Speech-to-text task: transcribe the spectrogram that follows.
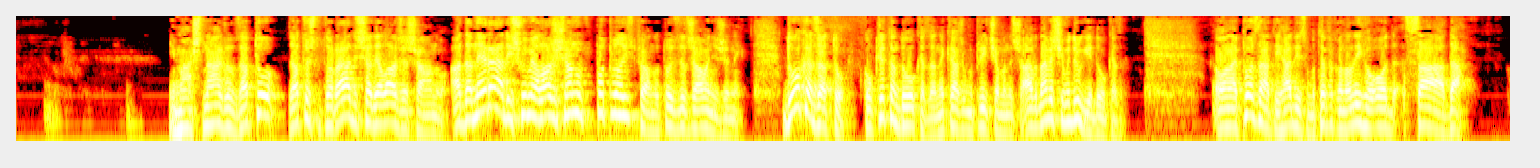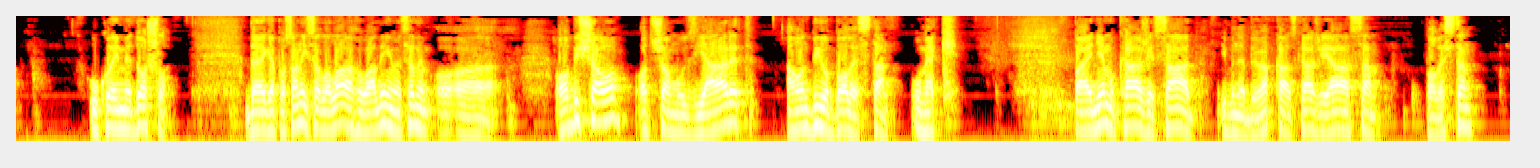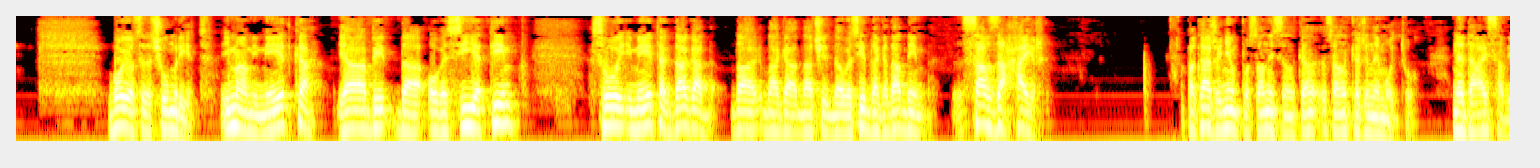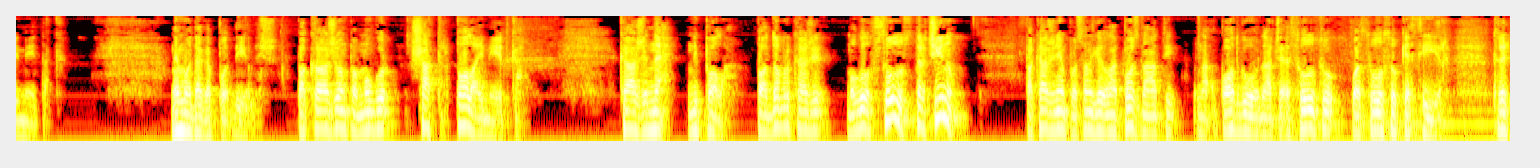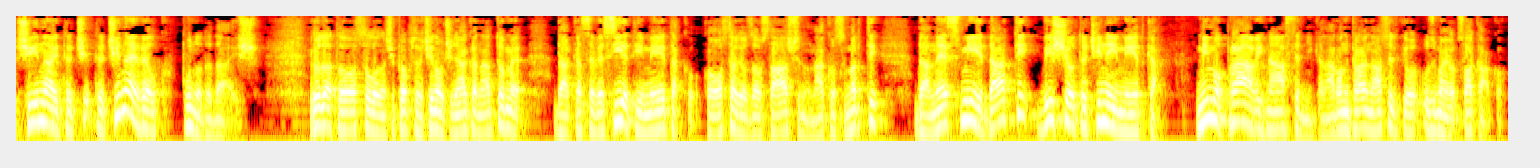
Imaš nagradu zato, zato što to radiš radi Allaha Đelešanuhu. A da ne radiš u ime Allaha Đelešanuhu, potpuno ispravno, to je izdržavanje žene. Dokaz za to, konkretan dokaz, ne kažemo pričamo nešto, a navešemo i drugi dokaz. Onaj poznati hadis Mutefakon Aliho od Sada, u kojem je došlo da je ga poslanik sallallahu alaihi wa sallam obišao, otišao mu u zijaret, a on bio bolestan u Mekke. Pa je njemu kaže Sad ibn Abi kaže ja sam bolestan, bojio se da će umrijeti. Imam i metka, ja bi da ovesijetim svoj imetak da ga, da, da ga, znači da ovesijetim, da ga dadnem sav za hajr. Pa kaže njemu poslanik, sam kaže nemoj to, ne daj sav imetak. Nemoj da ga podijeliš. Pa kaže on, pa mogu šatr, pola imetka. Kaže ne, ni pola. Pa dobro kaže, mogu sulus, trećinu. Pa kaže njemu poslanik, onaj poznati na, odgovor, znači sulusu, pa sulusu kesir. Trećina i treći, trećina je veliko, puno da daješ. I onda to ostalo, znači propis većina učenjaka na tome da kad se vesijeti imetak ko ostavlja za ostavštinu nakon smrti, da ne smije dati više od trećine imetka, mimo pravih nasljednika. Naravno, pravi nasljednike uzimaju svakako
